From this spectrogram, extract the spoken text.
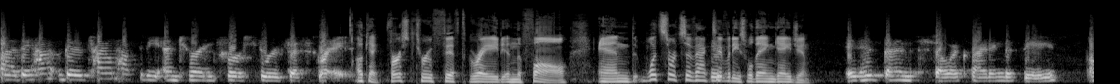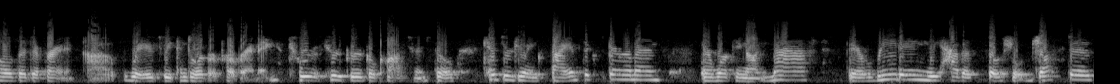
Uh, they have the child has to be entering first through fifth grade. Okay, first through fifth grade in the fall. And what sorts of activities will they engage in? It has been so exciting to see all the different uh, ways we can deliver programming through through Google Classroom. So kids are doing science experiments. They're working on math. They're reading. We have a social justice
